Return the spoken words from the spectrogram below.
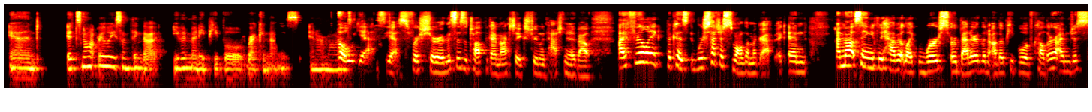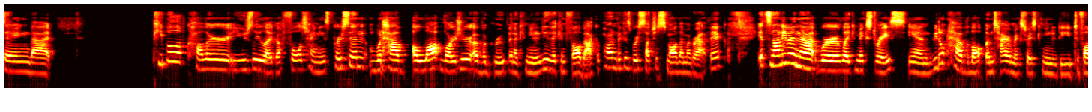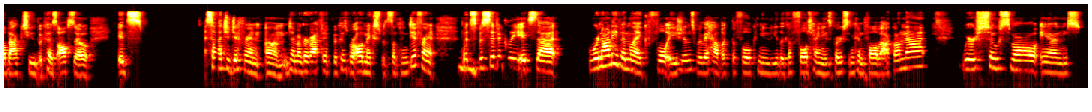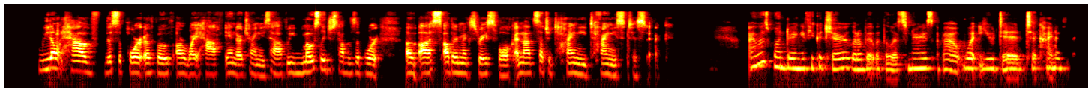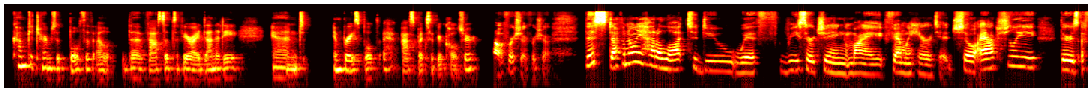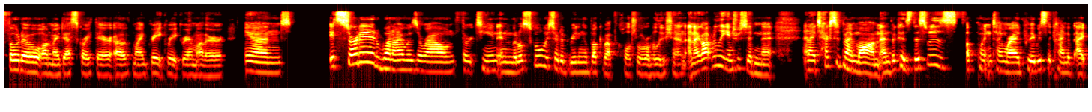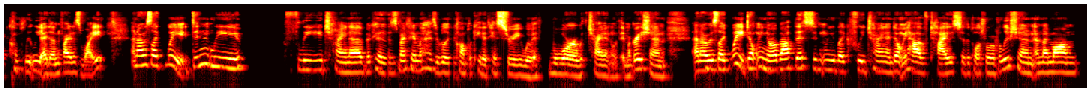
And it's not really something that even many people recognize in our minds. Oh, yes, yes, for sure. This is a topic I'm actually extremely passionate about. I feel like because we're such a small demographic, and I'm not saying if we have it like worse or better than other people of color, I'm just saying that people of color, usually like a full Chinese person, would have a lot larger of a group and a community they can fall back upon because we're such a small demographic. It's not even that we're like mixed race and we don't have the entire mixed race community to fall back to because also it's such a different um, demographic because we're all mixed with something different. Mm-hmm. But specifically, it's that we're not even like full Asians where they have like the full community, like a full Chinese person can fall back on that. We're so small and we don't have the support of both our white half and our Chinese half. We mostly just have the support of us, other mixed race folk, and that's such a tiny, tiny statistic. I was wondering if you could share a little bit with the listeners about what you did to kind of come to terms with both of the facets of your identity and embrace both aspects of your culture. Oh, for sure, for sure. This definitely had a lot to do with researching my family heritage. So I actually there's a photo on my desk right there of my great great grandmother and it started when I was around 13 in middle school. We started reading a book about the Cultural Revolution, and I got really interested in it. And I texted my mom, and because this was a point in time where I had previously kind of I completely identified as white, and I was like, wait, didn't we flee China because my family has a really complicated history with war with China and with immigration. And I was mm-hmm. like, wait, don't we know about this? Didn't we like flee China? Don't we have ties to the Cultural Revolution? And my mom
